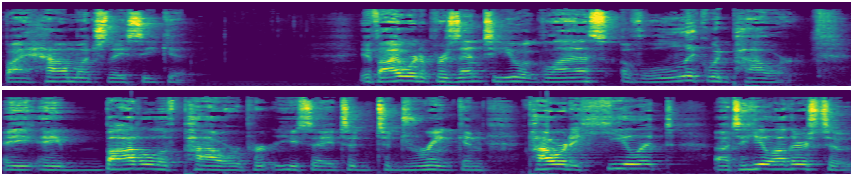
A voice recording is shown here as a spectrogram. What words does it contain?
by how much they seek it. If I were to present to you a glass of liquid power, a, a bottle of power, you say, to, to drink, and power to heal it, uh, to heal others, to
